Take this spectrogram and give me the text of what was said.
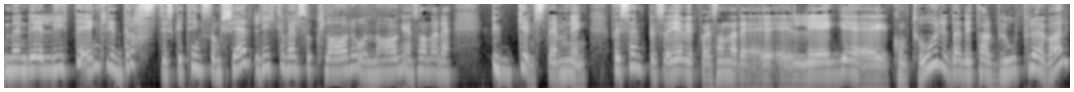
men, det er lite egentlig drastiske ting som skjer. Likevel så klarer hun å lage en sånn uggen stemning. For eksempel så er vi på en sånn eh, legekontor der de tar blodprøver,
